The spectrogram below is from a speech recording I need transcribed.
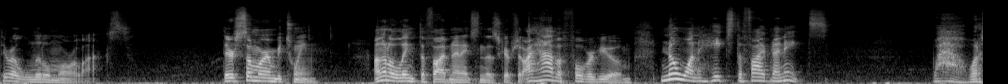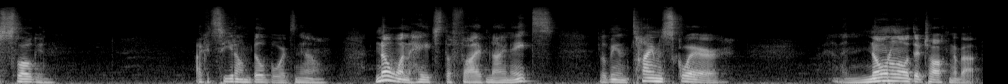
they're a little more relaxed. They're somewhere in between. I'm going to link the 598s in the description. I have a full review of them. No one hates the 598s. Wow, what a slogan. I could see it on billboards now. No one hates the 598s. It'll be in Times Square. And then no one will know what they're talking about.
